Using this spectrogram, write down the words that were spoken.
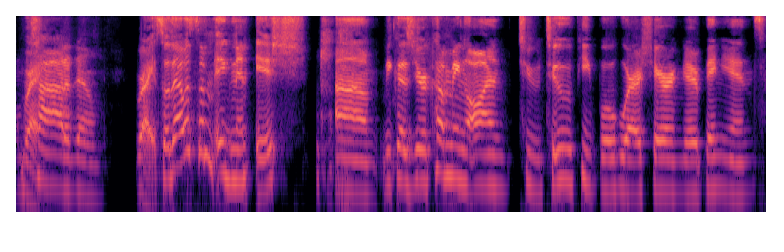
I'm Right. tired of them. Right. So that was some ignorant ish, um, because you're coming on to two people who are sharing their opinions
